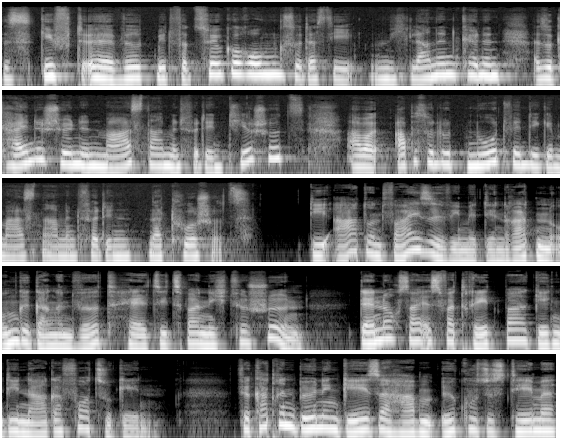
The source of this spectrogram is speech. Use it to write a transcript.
Das Gift äh, wirkt mit Verzögerung, sodass die nicht lernen können. Also keine schönen Maßnahmen für den Tierschutz. Tierschutz, aber absolut notwendige Maßnahmen für den Naturschutz. Die Art und Weise, wie mit den Ratten umgegangen wird, hält sie zwar nicht für schön, dennoch sei es vertretbar, gegen die Nager vorzugehen. Für Katrin Böning-Gese haben Ökosysteme,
